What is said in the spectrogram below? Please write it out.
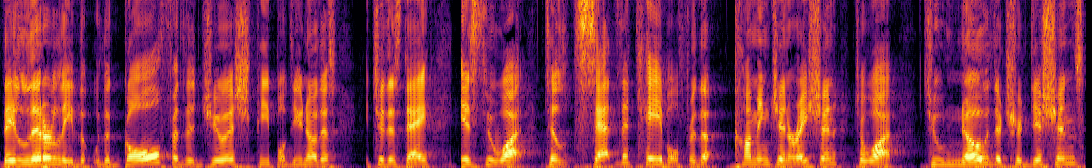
They literally, the, the, goal for the Jewish people, do you know this? To this day, is to what? To set the table for the coming generation to what? To know the traditions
